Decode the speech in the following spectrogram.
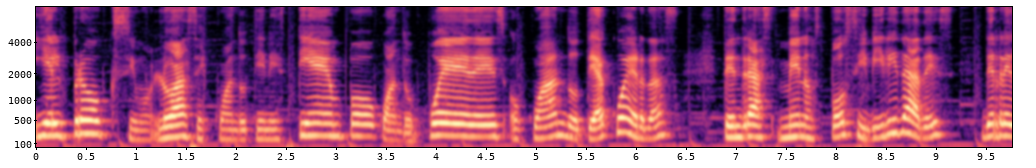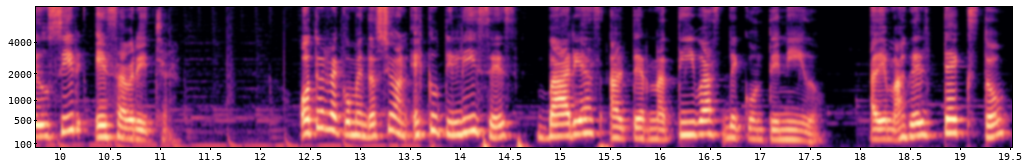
y el próximo lo haces cuando tienes tiempo, cuando puedes o cuando te acuerdas, tendrás menos posibilidades de reducir esa brecha. Otra recomendación es que utilices varias alternativas de contenido. Además del texto,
